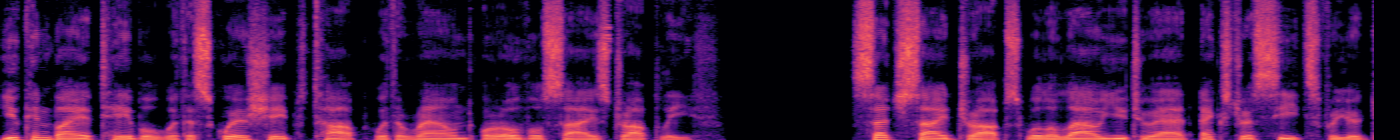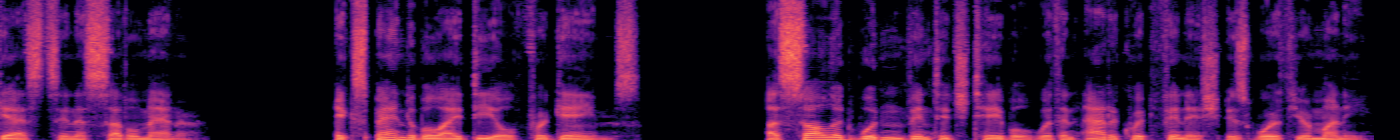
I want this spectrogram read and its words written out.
You can buy a table with a square-shaped top with a round or oval-sized drop leaf. Such side drops will allow you to add extra seats for your guests in a subtle manner. Expandable ideal for games. A solid wooden vintage table with an adequate finish is worth your money.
